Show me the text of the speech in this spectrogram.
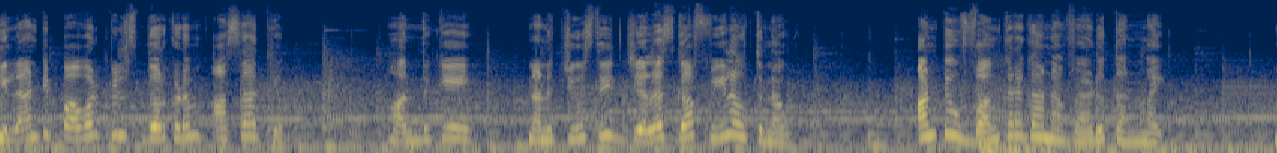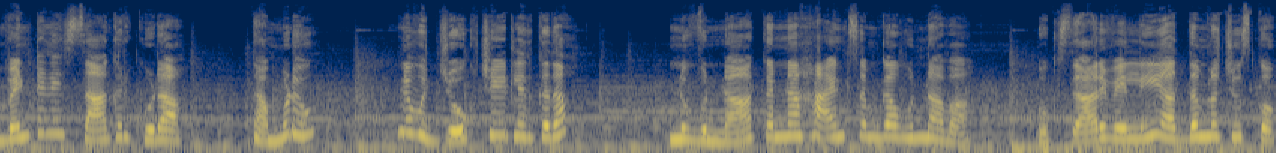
ఇలాంటి పవర్ పిల్స్ దొరకడం అసాధ్యం. అందుకే నన్ను చూసి జెలస్గా ఫీల్ అవుతున్నావు. అంటూ వంకరగా నవ్వాడు తన్మయ్. వెంటనే సాగర్ కూడా తమ్ముడు నువ్వు జోక్ చేయట్లేదు కదా? నువ్వు నాకన్నా హ్యాండ్సమ్గా ఉన్నావా? ఒకసారి వెళ్ళి అద్దంలో చూసుకో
